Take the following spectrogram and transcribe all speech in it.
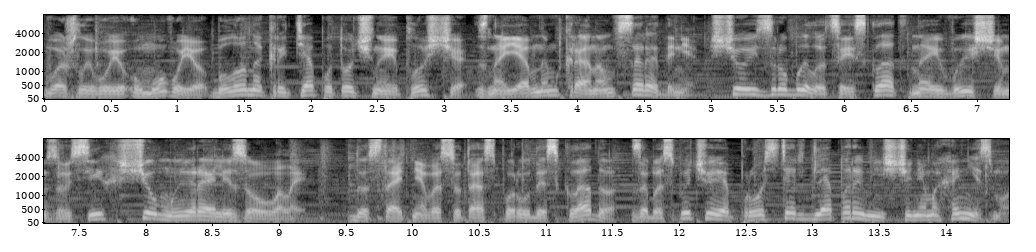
Важливою умовою було накриття поточної площі з наявним краном всередині, що й зробило цей склад найвищим з усіх, що ми реалізовували. Достатня висота споруди складу забезпечує простір для переміщення механізму.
